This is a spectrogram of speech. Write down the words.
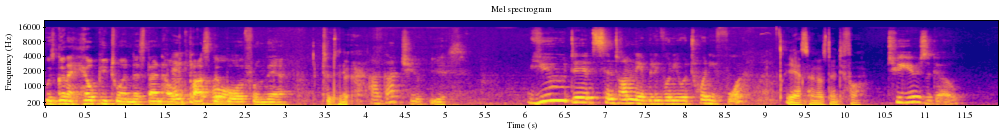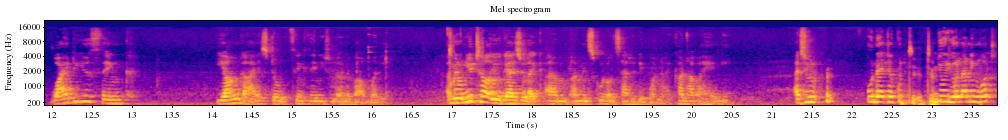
who's going to help you to understand how And to pass the the ball. ball from there to there. I got you. yes. You did Centonomy, I believe, when you were 24, Yes, when I was 24. Two years ago. Why do you think young guys don't think they need to learn about money? I mean, when you tell your guys, you're like, um, I'm in school on Saturday morning, I can't have a hangy. Ati, unaja kut- To- to- you- you're learning what?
